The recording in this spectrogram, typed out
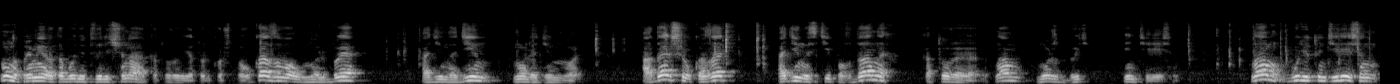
Ну, например, это будет величина, которую я только что указывал, 0b 11010. А дальше указать один из типов данных, который нам может быть интересен. Нам будет интересен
